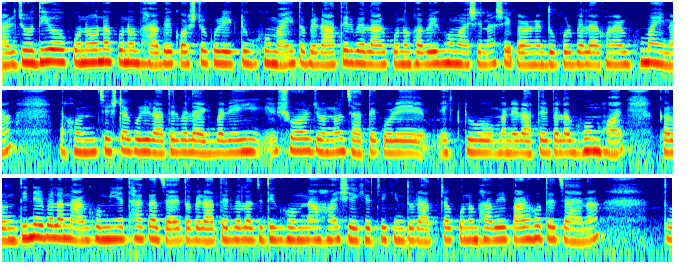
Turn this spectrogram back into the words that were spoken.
আর যদিও কোনো না কোনোভাবে কষ্ট করে একটু ঘুমাই, তবে রাতের বেলা আর কোনোভাবেই ঘুম আসে না, সে কারণে দুপুরবেলা এখন আর ঘুমাই না। এখন চেষ্টা করি রাতের বেলা একবারেই শোয়ার জন্য, যাতে করে একটু মানে রাতের বেলা ঘুম হয়। কারণ দিনের বেলা না ঘুমিয়ে থাকা যায়, তবে রাতের বেলা যদি ঘুম না হয়, সেই ক্ষেত্রে কিন্তু রাতটা কোনোভাবেই পার হতে চায় না। তো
